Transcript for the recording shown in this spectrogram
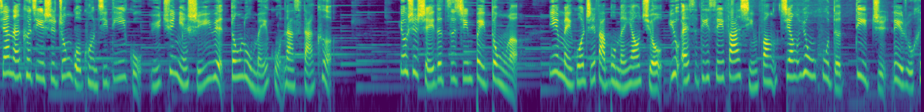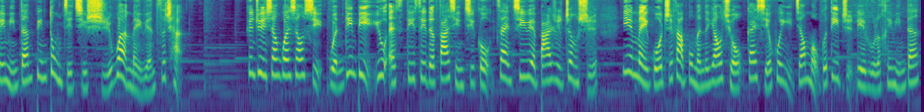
迦南科技是中国矿机第一股，于去年十一月登陆美股纳斯达克。又是谁的资金被冻了？应美国执法部门要求，USDC 发行方将用户的地址列入黑名单，并冻结其十万美元资产。根据相关消息，稳定币 USDC 的发行机构在七月八日证实，应美国执法部门的要求，该协会已将某个地址列入了黑名单，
